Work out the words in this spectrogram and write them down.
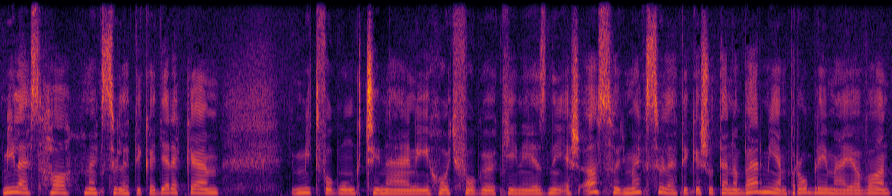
mi lesz, ha megszületik a gyerekem, mit fogunk csinálni, hogy fog ő kinézni, és az, hogy megszületik, és utána bármilyen problémája van,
